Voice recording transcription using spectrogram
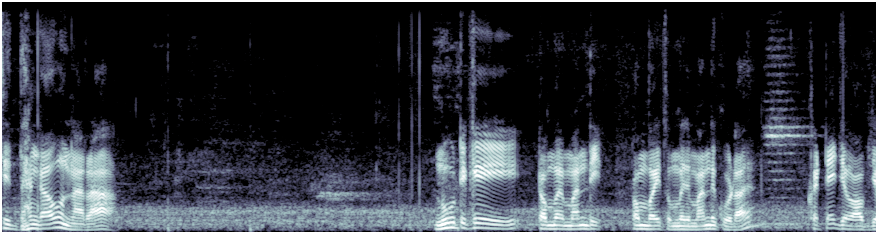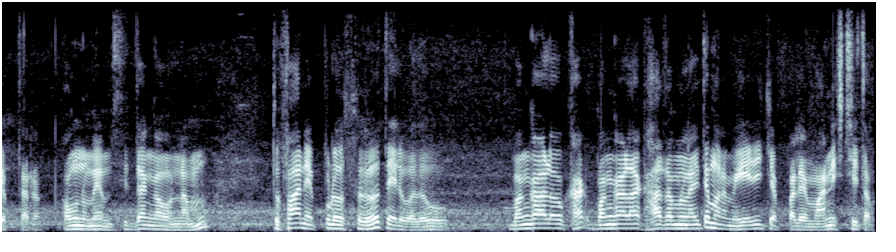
సిద్ధంగా ఉన్నారా? నూటికి తొంభై మంది తొంభై తొమ్మిది మంది కూడా ఒకటే జవాబు చెప్తారు. అవును మేము సిద్ధంగా ఉన్నాము. తుఫాన్ ఎప్పుడు వస్తుందో తెలియదు. బంగాళ బంగాళాఖాతంలో అయితే మనం ఏది చెప్పలేము అనిశ్చితం.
